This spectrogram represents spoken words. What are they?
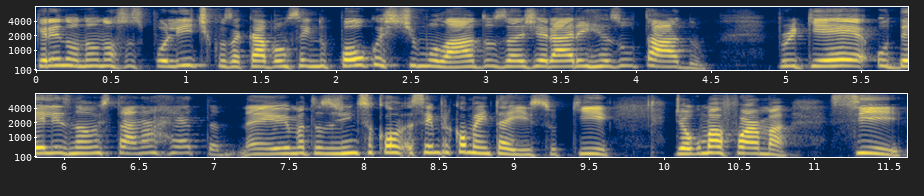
querendo ou não, nossos políticos acabam sendo pouco estimulados a gerarem resultado. Porque o deles não está na reta. Né? Eu e o Matheus, a gente sempre comenta isso, que, de alguma forma, se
